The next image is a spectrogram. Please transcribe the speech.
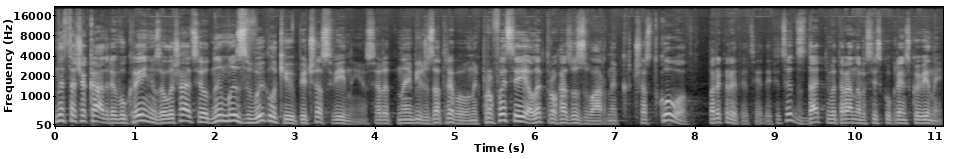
Нестача кадрів в Україні залишається одним із викликів під час війни. Серед найбільш затребуваних професій електрогазозварник. Частково перекрити цей дефіцит здатні ветерани російсько-української війни.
